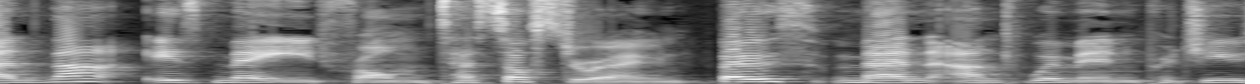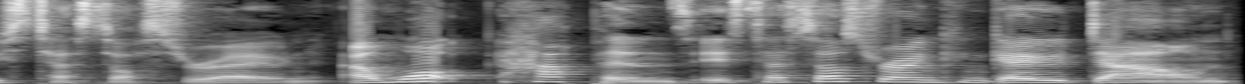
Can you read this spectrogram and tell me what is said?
And that is made from testosterone. Both men and women produce testosterone, and what happens is testosterone can go down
